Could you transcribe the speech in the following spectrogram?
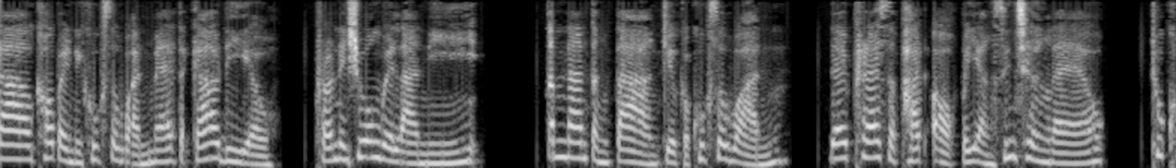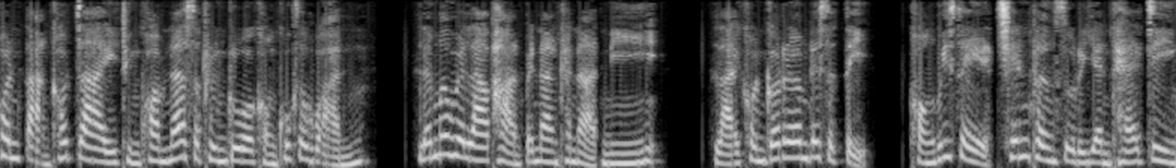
ก้าวเข้าไปในคุกสวรรค์แม้แต่ก้าวเดียว เพราะในช่วงเวลานี้ตำนานต่างๆ เกี่ยวกับคุกสวรรค์ได้แพร่สะพัดออกไปอย่างสิ้นเชิงแล้ว ทุกคนต่างเข้าใจถึงความน่าสะพรึงกลัวของคุกสวรรค์ และเมื่อเวลาผ่านไปนานขนาดนี้ หลายคนก็เริ่มได้สติ ของวิเศษเช่นเพลิงสุริยันแท้จริง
